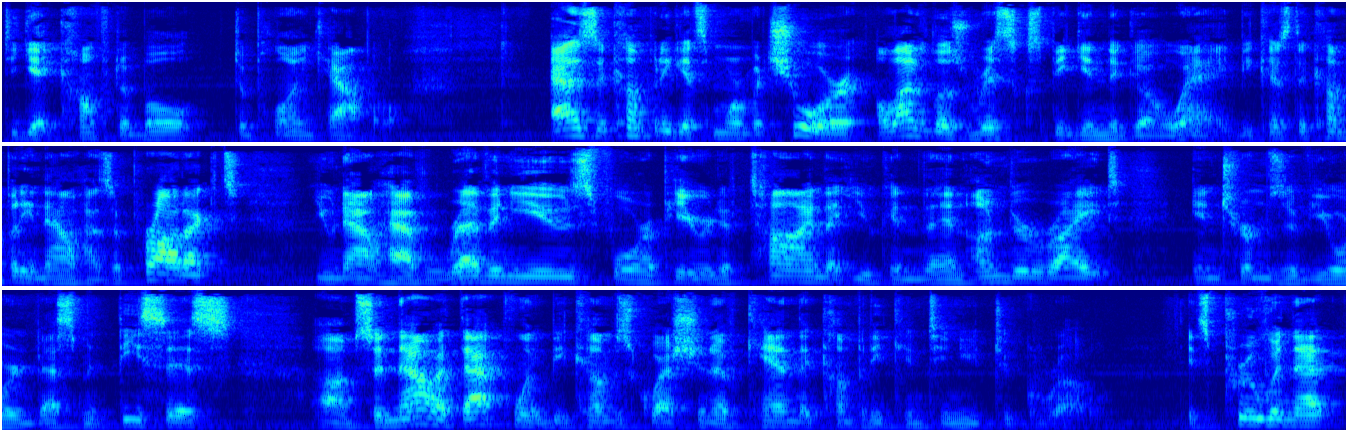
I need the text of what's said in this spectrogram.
to get comfortable deploying capital. As the company gets more mature, a lot of those risks begin to go away because the company now has a product, you now have revenues for a period of time that you can then underwrite in terms of your investment thesis. Um, so now at that point becomes question of can the company continue to grow? It's proven that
